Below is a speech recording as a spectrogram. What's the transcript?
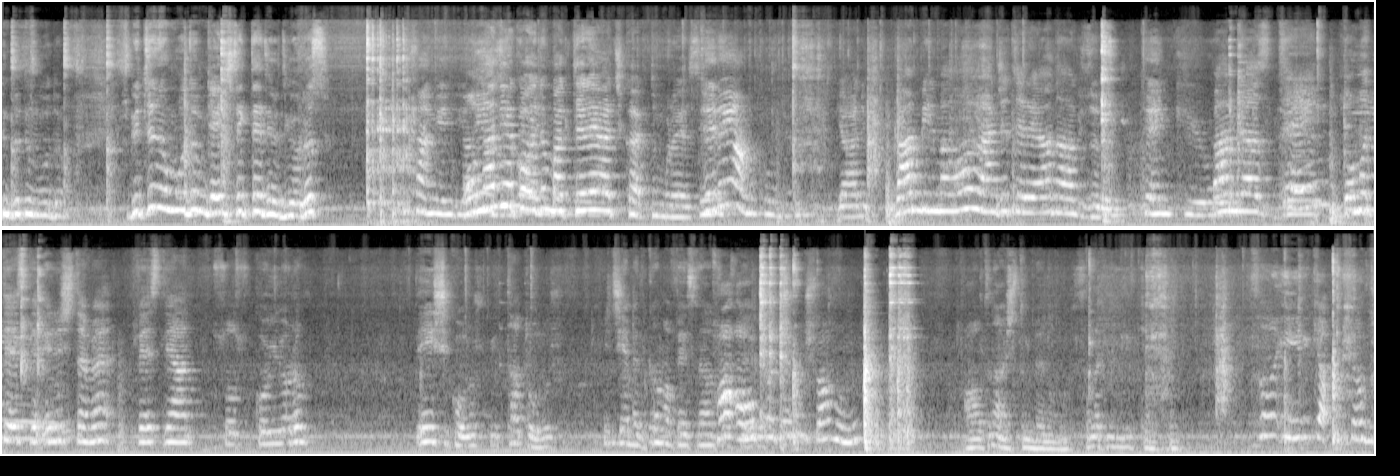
Bütün umudum. Bütün umudum gençliktedir diyoruz. Sen gel. ya. Ondan diye koydum bak tereyağı çıkarttım buraya. Senin- Tereyağı mı koyacaksın? Yani ben bilmem ama bence tereyağı daha güzel olur. Thank you. Ben biraz e, domatesli erişteme fesleğen sos koyuyorum. Değişik olur, bir tat olur. Hiç yemedik ama fesleğen sos. Ha alt yedik. açılmış lan bunu. Altını açtım ben onu. Sana iyilik yaptım. Sana iyilik yapmış abla.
